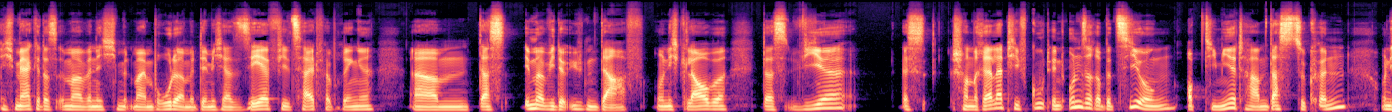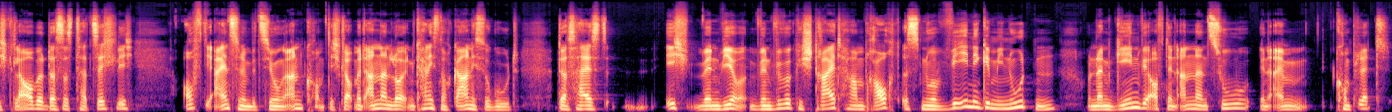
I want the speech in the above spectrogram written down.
Ich merke das immer, wenn ich mit meinem Bruder, mit dem ich ja sehr viel Zeit verbringe, ähm, das immer wieder üben darf. Und ich glaube, dass wir es schon relativ gut in unserer Beziehung optimiert haben, das zu können. Und ich glaube, dass es tatsächlich auf die einzelnen Beziehungen ankommt. Ich glaube, mit anderen Leuten kann ich es noch gar nicht so gut. Das heißt, ich, wenn wir, wenn wir wirklich Streit haben, braucht es nur wenige Minuten und dann gehen wir auf den anderen zu in einem komplett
